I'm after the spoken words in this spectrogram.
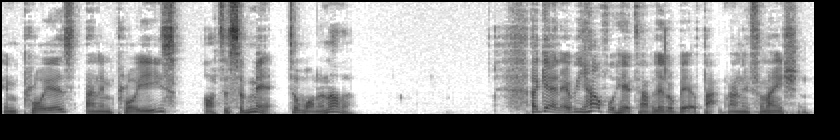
Employers and employees are to submit to one another. Again, it would be helpful here to have a little bit of background information.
